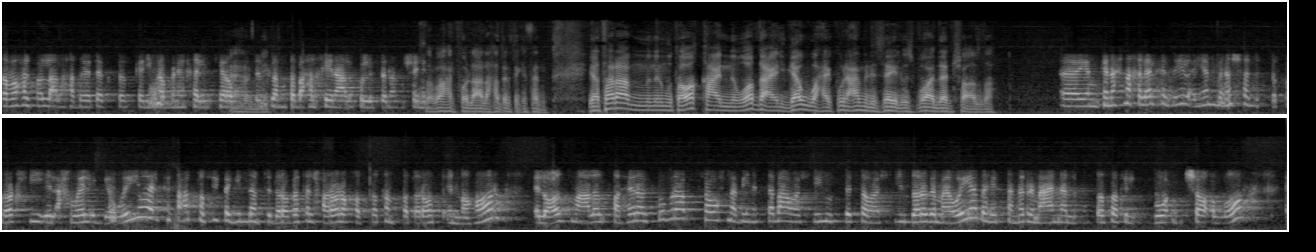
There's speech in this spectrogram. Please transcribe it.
صباح الفل على حضرتك أستاذ كريم. ربنا يخليك يا رب. تسلم. صباح الخير على كل السنة المشاهدين. صباح الفل على حضرتك يا فندم. يا ترى من المتوقع إن وضع الجو هيكون عامل إزاي الأسبوع ده إن شاء الله؟ يمكن إحنا خلال هذه الأيام بنشهد استقرار في الأحوال الجوية، ارتفاعات طفيفة جدا في درجات الحرارة خاصة فترات النهار، العظمى على القاهرة الكبرى بتتراوح ما بين ال 27 وال 26 درجة مئوية، ده هيستمر معانا لمنتصف الأسبوع إن شاء الله.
